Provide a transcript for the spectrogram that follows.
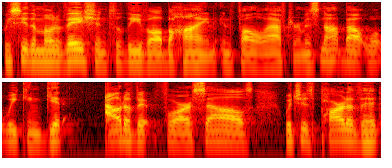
we see the motivation to leave all behind and follow after him. It's not about what we can get out of it for ourselves, which is part of it,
